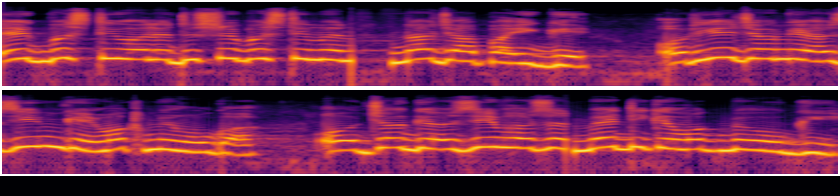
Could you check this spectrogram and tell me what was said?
एक बस्ती वाले दूसरे बस्ती में न जा पाएँगे और ये जंग अजीम के वक्त में होगा और जंग अजीम हज़रत मेहदी के वक्त में होगी।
